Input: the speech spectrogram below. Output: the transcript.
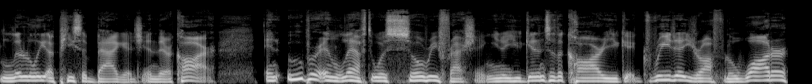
literally a piece of baggage in their car. And Uber and Lyft was so refreshing. You know, you get into the car, you get greeted, you're offered a water.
